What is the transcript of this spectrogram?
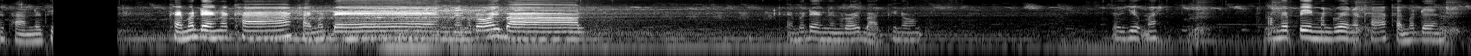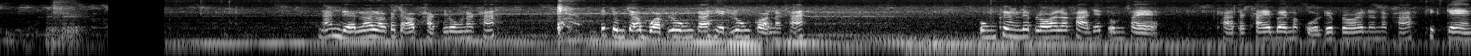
ไม่ผ่านเลยพี่ ไข่มดแดงนะคะ ไข่มดแดงหนึ่งร้อยบาท ไข่มดแดงหนึ่งร้อยบาทพี่น้องได้เยอะไหมเอาแม่เป้งมันด้วยนะคะ ไข่มดแดง น้ำเดือดแล้วเราก็จะเอาผักลงนะคะพี่ตุ่มจะเอาบวบลงกับเห็ดลงก่อนนะคะปรุงเครื่องเรียบร้อยแล้วค่ะเจ๊ตุ่มใส่ข่าตะไคร้ใบมะกรูดเรียบร้อยแล้วนะคะพริกแกง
